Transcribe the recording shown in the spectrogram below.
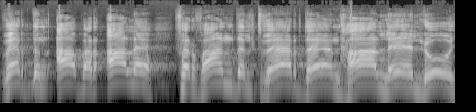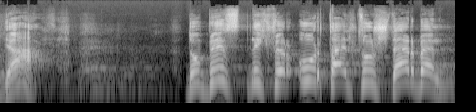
werden aber alle verwandelt werden. Halleluja. Du bist nicht verurteilt zu sterben.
